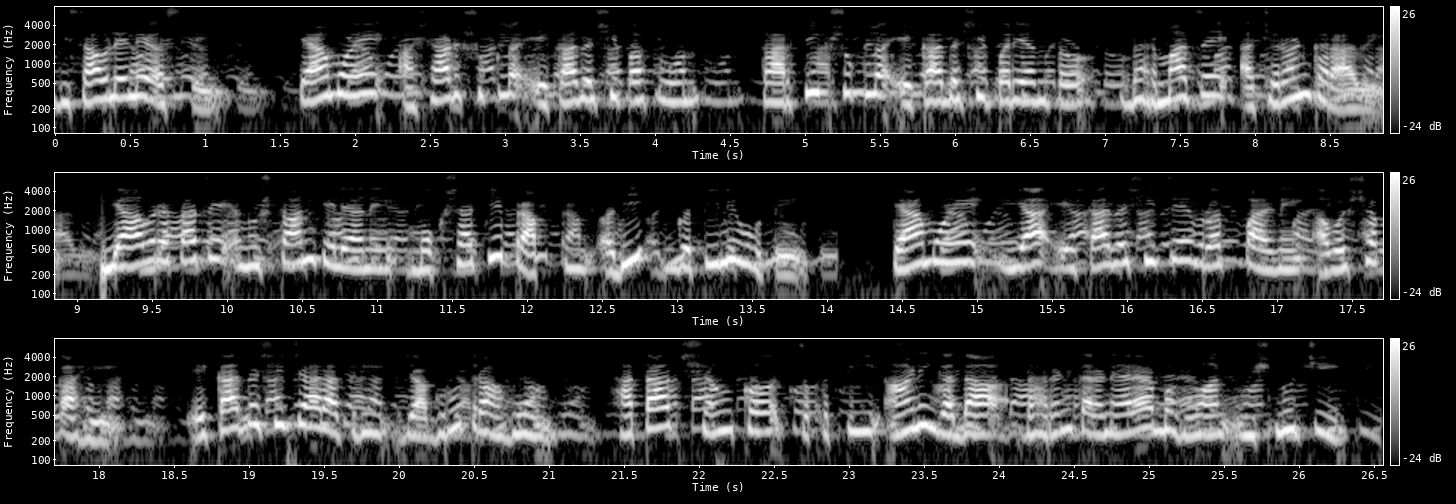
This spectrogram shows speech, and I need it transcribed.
विसावलेले असते. त्यामुळे आषाढ शुक्ल एकादशी पासून कार्तिक शुक्ल एकादशी पर्यंत धर्माचे आचरण करावे. या व्रताचे अनुष्ठान केल्याने मोक्षाची प्राप्ती अधिक गतीने होते. त्यामुळे या एकादशीचे व्रत पाळणे आवश्यक आहे. एकादशीच्या रात्री जागृत राहून हातात शंख चकती आणि गदा धारण करणाऱ्या भगवान विष्णूची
